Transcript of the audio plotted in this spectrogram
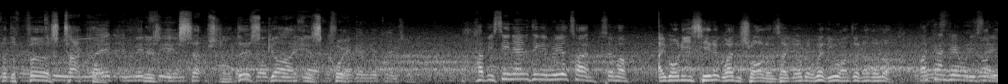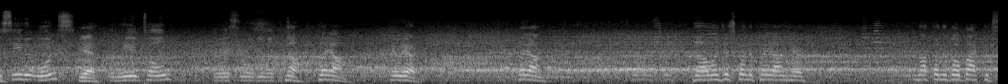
for the first tackle is exceptional. This guy is quick. Have you seen anything in real time, Simo? I've only seen it once, Rollins. I don't know whether you want another look. I can't hear what he's He's only saying. seen it once Yeah. in real time. And it's looking No, play on. Here we are. Play on. No, we're just going to play on here. I'm not going to go back. It's,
